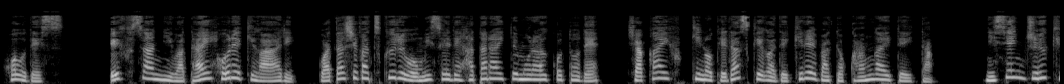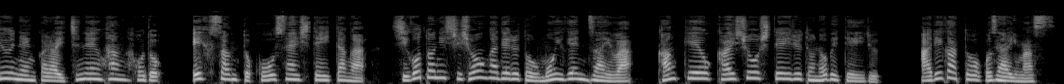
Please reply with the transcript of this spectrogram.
方です。F さんには逮捕歴があり、私が作るお店で働いてもらうことで、社会復帰の手助けができればと考えていた。2019年から1年半ほど F さんと交際していたが、仕事に支障が出ると思い現在は関係を解消していると述べている。ありがとうございます。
